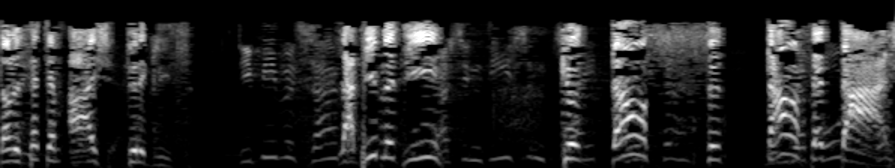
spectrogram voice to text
dans le septième âge de l'Église. La Bible dit que dans ce dans cet âge,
